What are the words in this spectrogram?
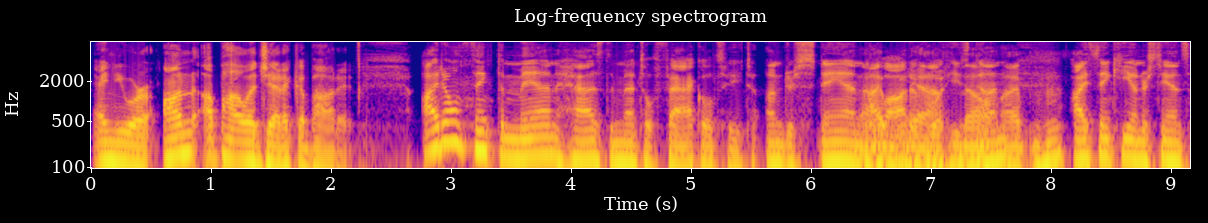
and you are unapologetic about it. I don't think the man has the mental faculty to understand a I- lot yeah, of what he's no, done. I- mhm. I think he understands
